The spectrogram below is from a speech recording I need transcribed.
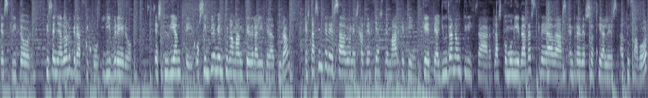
escritor, diseñador gráfico, librero, estudiante o simplemente un amante de la literatura? ¿Estás interesado en estrategias de marketing que te ayudan a utilizar las comunidades creadas en redes sociales a tu favor?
